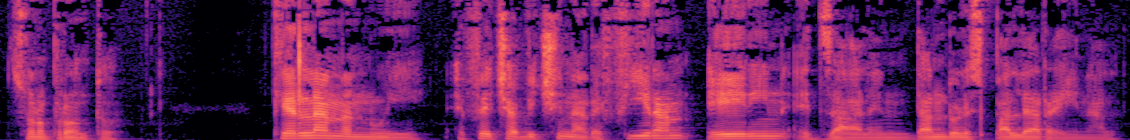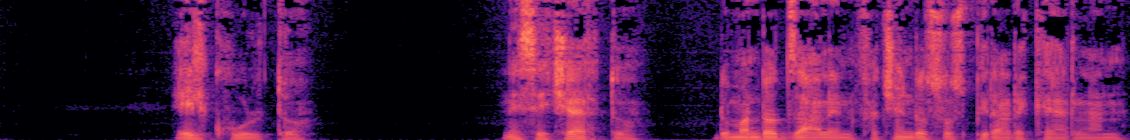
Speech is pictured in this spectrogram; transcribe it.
Sono pronto. Kerlan annui e fece avvicinare Firan, Eirin e Zalen, dando le spalle a Reinal. E il culto. Ne sei certo? domandò Zalen, facendo sospirare Kerlan.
